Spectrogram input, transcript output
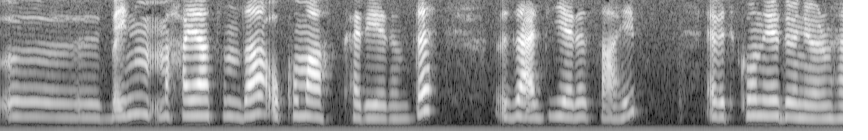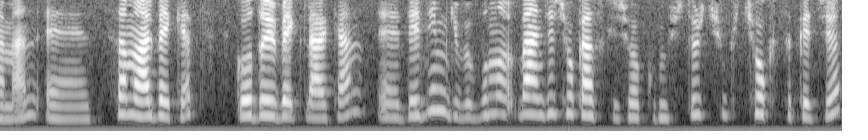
e, benim hayatımda okuma kariyerimde özel bir yere sahip. Evet konuya dönüyorum hemen. E, Samuel Beckett, Godot'u beklerken e, dediğim gibi bunu bence çok az kişi okumuştur. Çünkü çok sıkıcı.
